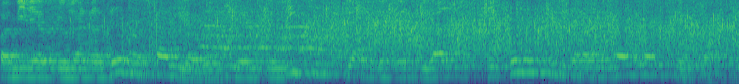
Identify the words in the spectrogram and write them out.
Familia Friulana de Rosario recibe su distinción del Festival de Colectividades al Consejo.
